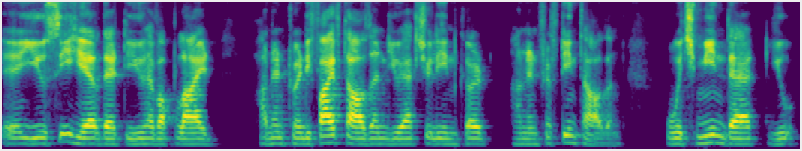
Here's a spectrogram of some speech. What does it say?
uh, you see here that you have applied 125,000, you actually incurred 115,000, which mean that you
